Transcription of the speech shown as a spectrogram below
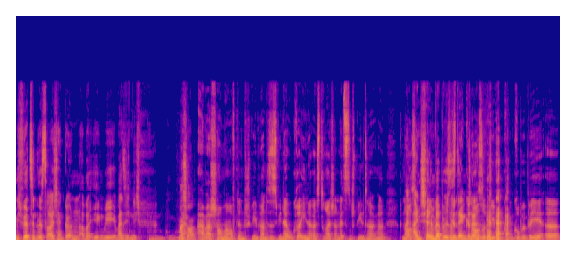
Ich würde es den Österreichern gönnen, aber irgendwie, weiß ich nicht. Mal schauen. Aber schau mal auf den Spielplan. Das ist wieder Ukraine, Österreich am letzten Spieltag. Ne? Genauso, Ein Schelm, wer Böses gen denkt. genauso ne? wie Gruppe B, äh,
